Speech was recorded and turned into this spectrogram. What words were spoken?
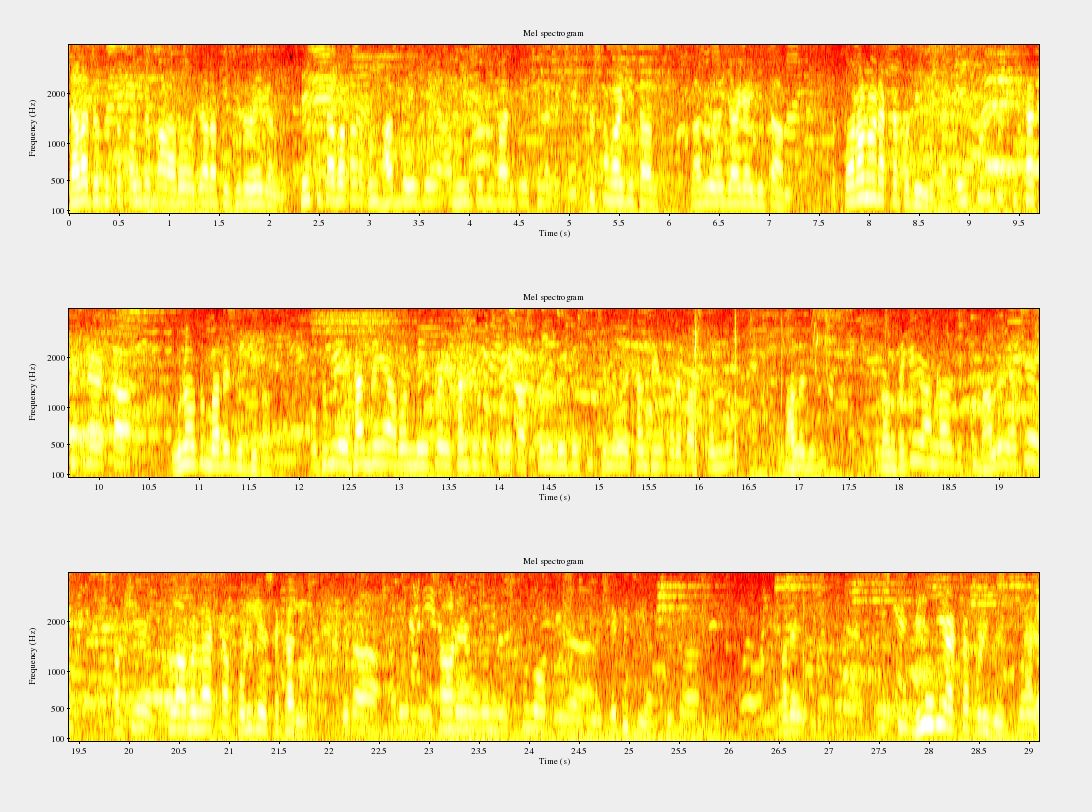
যারা চতুর্থ, পঞ্চম বা আরও যারা পিছিয়ে রয়ে গেল, সেই পিতামাতা তখন ভাববে যে আমি যদি বাড়িতে ছেলেটাকে একটু সময় দিতাম, আমি ওই জায়গায় যেতাম। পড়ানোর একটা প্রতিযোগিতা। এই করে তো শিক্ষাক্ষেত্রে একটা গুণগত মানের বৃদ্ধি পাবে। প্রথমে এখান থেকে আমার মেয়েকে এখান থেকে পরে পাস করে রেখেছি ছেলেও এখান থেকে পরে পাস করল। ভালো জিনিস প্রথম থেকেই আমরা দেখছি ভালোই আছে। সবচেয়ে খোলামেলা একটা পরিবেশ এখানে। যেটা আমি শহরের স্কুলও দেখেছি আর কি। তো মানে ঘিঞ্জি একটা পরিবেশ মানে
